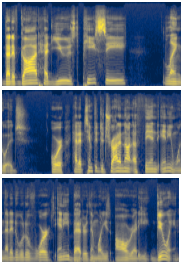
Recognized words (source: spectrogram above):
that if God had used PC language or had attempted to try to not offend anyone, that it would have worked any better than what he's already doing?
